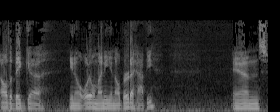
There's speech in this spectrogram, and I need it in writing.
all the big you know oil money in Alberta happy, and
